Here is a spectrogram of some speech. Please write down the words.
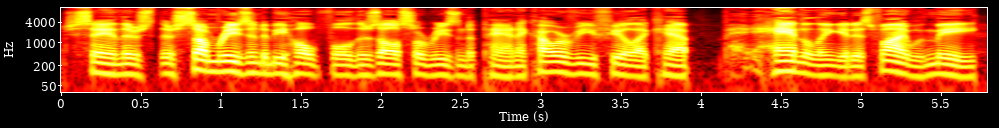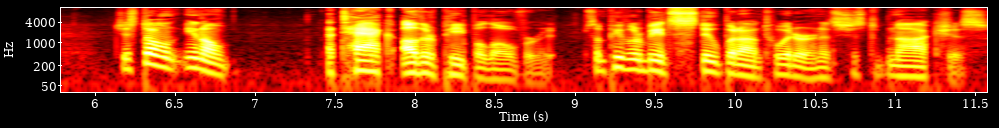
Just saying, there's there's some reason to be hopeful. There's also reason to panic. However you feel like handling it is fine with me. Just don't, you know, attack other people over it. Some people are being stupid on Twitter, and it's just obnoxious.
